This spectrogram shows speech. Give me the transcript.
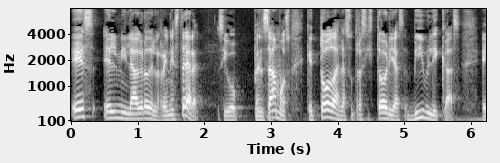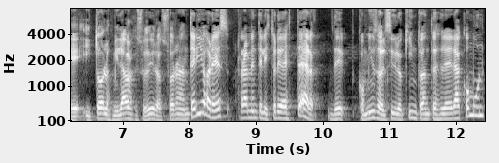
es el milagro del rey Esther si pensamos que todas las otras historias bíblicas eh, y todos los milagros que sucedieron fueron anteriores, realmente la historia de Esther, de comienzo del siglo V antes de la era común,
